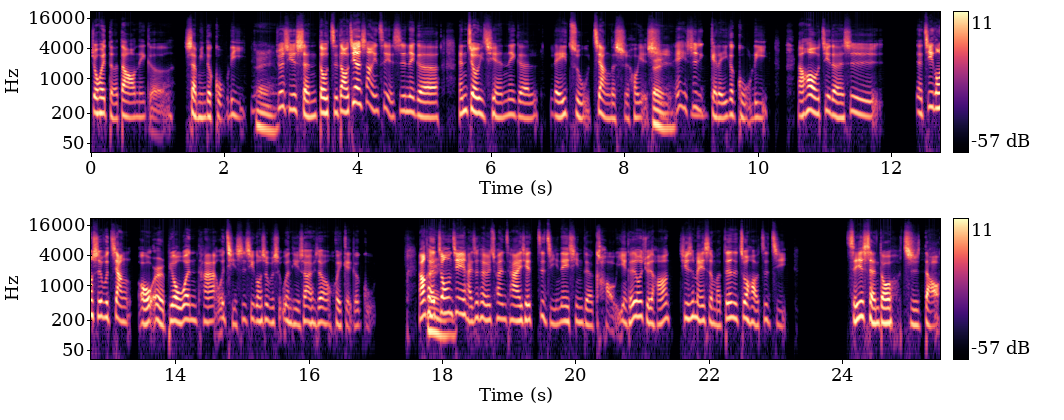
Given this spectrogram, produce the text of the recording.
就会得到那个神明的鼓励。对，就其实神都知道。我记得上一次也是那个很久以前那个雷祖降的时候，也是，哎，是给了一个鼓励。然后记得是呃，济公师傅降，偶尔比如我问他，我请示济公是不是问题，时候有时候会给个鼓。然后可是中间还是可以穿插一些自己内心的考验，可是我觉得好像其实没什么，真的做好自己，其实神都知道。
